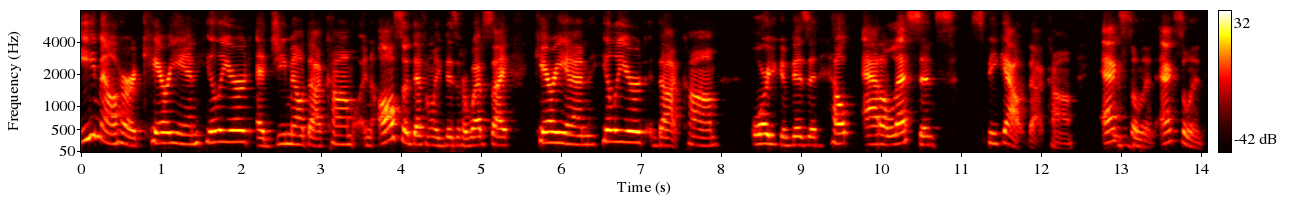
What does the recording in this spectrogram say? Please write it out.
email her at carrieannhilliard at gmail.com and also definitely visit her website, carrieannhilliard.com, or you can visit helpadolescentsspeakout.com. Excellent, excellent.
